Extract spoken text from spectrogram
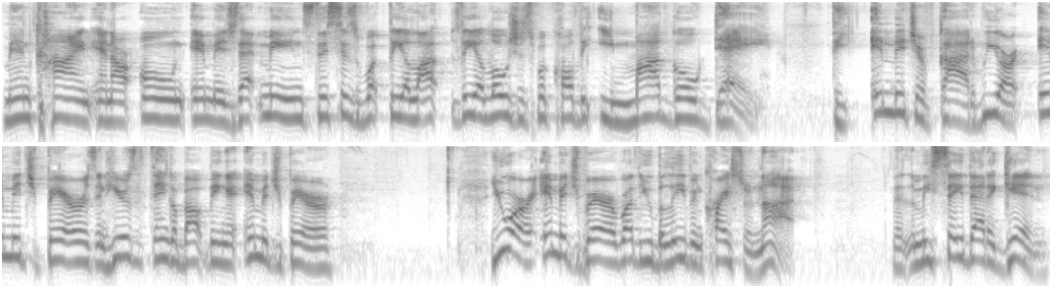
mankind in our own image. That means this is what theologians would call the imago Dei the image of God. We are image bearers. And here's the thing about being an image bearer you are an image bearer whether you believe in Christ or not. Let me say that again.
